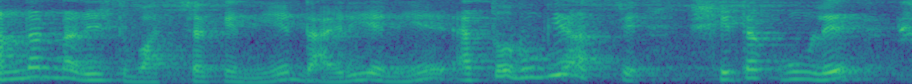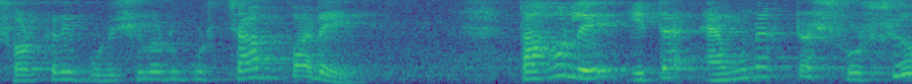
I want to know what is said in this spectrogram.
আন্ডার নারিস্ট বাচ্চাকে নিয়ে ডায়রিয়া নিয়ে এত রুগী আসছে, সেটা কমলে সরকারি পরিষেবার উপর চাপ বাড়ে। তাহলে এটা এমন একটা সোশিও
